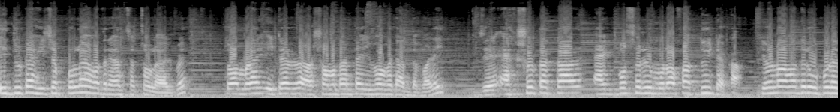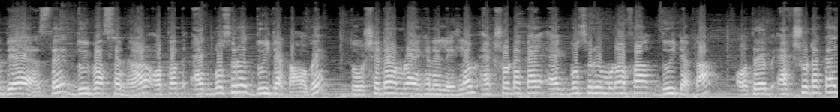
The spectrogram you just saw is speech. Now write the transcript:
এই দুটা হিসাব করলে আমাদের অ্যান্সার চলে আসবে। তো আমরা এটার সমাধানটা এইভাবে টানতে পারি যে একশো টাকার এক বছরের মুনাফা দুই টাকা। কেননা আমাদের উপরে দেয়া আছে দুই পার্সেন্ট হার, অর্থাৎ এক বছরে দুই টাকা হবে। তো সেটা আমরা এখানে লিখলাম, একশো টাকায় এক বছরের মুনাফা দুই টাকা, অতএব একশো টাকায়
